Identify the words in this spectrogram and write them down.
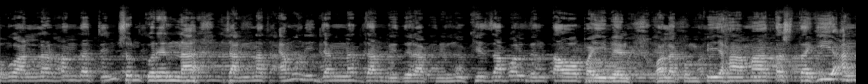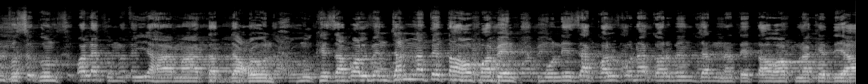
ওগো আল্লাহর বান্দা, টেনশন করেন না। জান্নাত এমনই জান্নাত যার ভিতরে আপনি মুখে যা বলবেন তাও পাইবেন। ওয়ালাকুম ফিহা মা তাস্তাহি আনফুসুকুম। ওয়ালাকুম ফিহা মা মুখে যা বলবেন জান্নাতে তাও পাবেন, মনে যা কল্পনা করবেন জান্নাতে তাও আপনাকে দেয়া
